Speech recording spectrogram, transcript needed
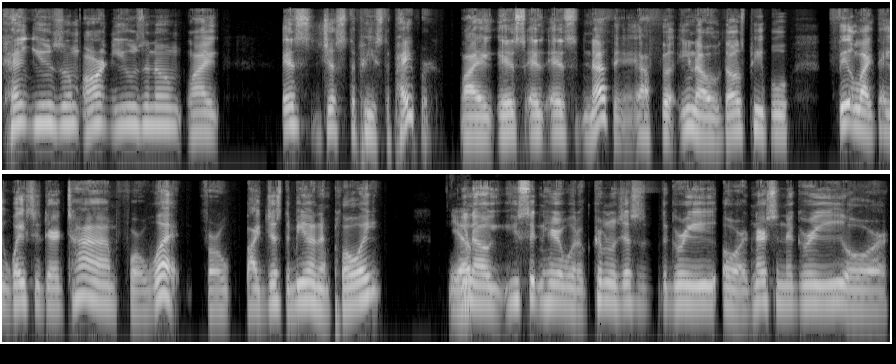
Can't use them aren't using them. Like it's just a piece of paper. Like it's it's, it's nothing. I feel you know those people feel like they wasted their time for what? For like just to be unemployed? Yep. you know you sitting here with a criminal justice degree or a nursing degree or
